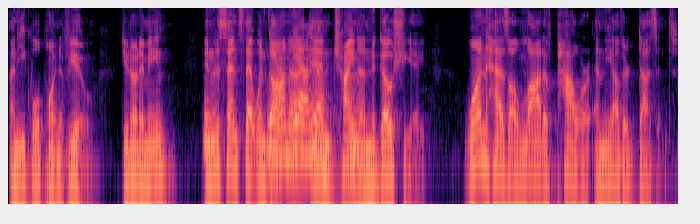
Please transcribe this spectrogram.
an equal point of view. Do you know what I mean? In mm. the sense that when yeah, Ghana yeah, and no. China mm. negotiate, one has a lot of power and the other doesn't.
